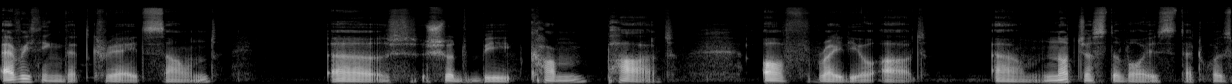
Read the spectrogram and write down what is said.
everything that creates sound uh, sh should become part of radio art um, not just the voice that was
